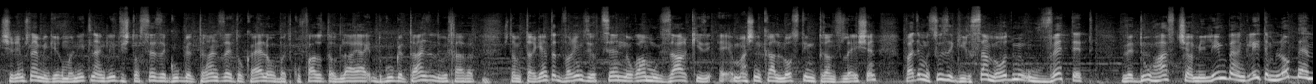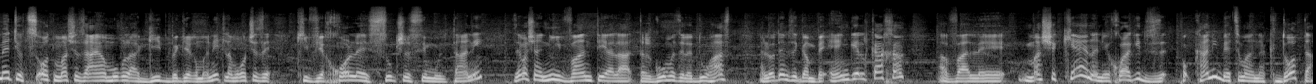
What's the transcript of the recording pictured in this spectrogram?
השירים שלהם מגרמנית לאנגלית, ושאתה עושה איזה Google Translate או כאלה, או בתקופה הזאת עוד לא היה Google Translate בכלל, אבל כשאתה מתרגם את הדברים זה יוצא נורא מוזר, כי זה אה, מה שנקרא Lost in Translation, ואז הם עשו איזו גרסה מאוד מעוותת ל Du Hast, שהמילים באנגלית הן לא באמת יוצאות מה שזה היה אמור להגיד בגרמנית, למרות שזה כביכול אה, סוג של סימולטני. זה מה שאני הבנתי על התרגום הזה ל Du Hast, אני לא יודע אם זה גם באנגל ככה, אבל uh, מה שכן, אני יכול להגיד, זה, פה, כאן היא בעצם האנקדוטה.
